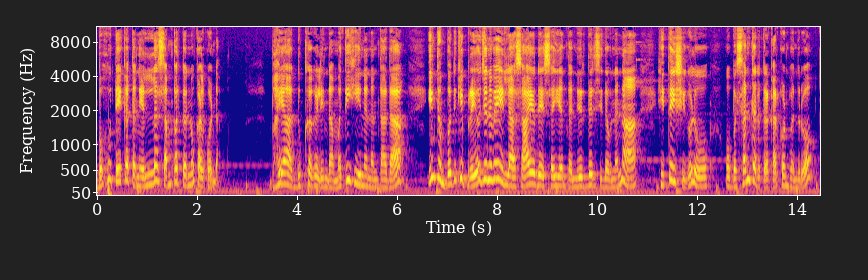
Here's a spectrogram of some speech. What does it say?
ಬಹುತೇಕ ತನ್ನ ಎಲ್ಲ ಸಂಪತ್ತನ್ನು ಕಳ್ಕೊಂಡ. ಭಯ, ದುಃಖಗಳಿಂದ ಮತಿಹೀನನಂತಾದ, ಇನ್ನು ಬದುಕಿ ಪ್ರಯೋಜನವೇ ಇಲ್ಲ, ಸಾಯೋದೇ ಸೈ ಅಂತ ನಿರ್ಧರಿಸಿದವನನ್ನು ಹಿತೈಷಿಗಳು ಒಬ್ಬ ಸಂತರ ಹತ್ರ ಕರ್ಕೊಂಡು ಬಂದರು.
